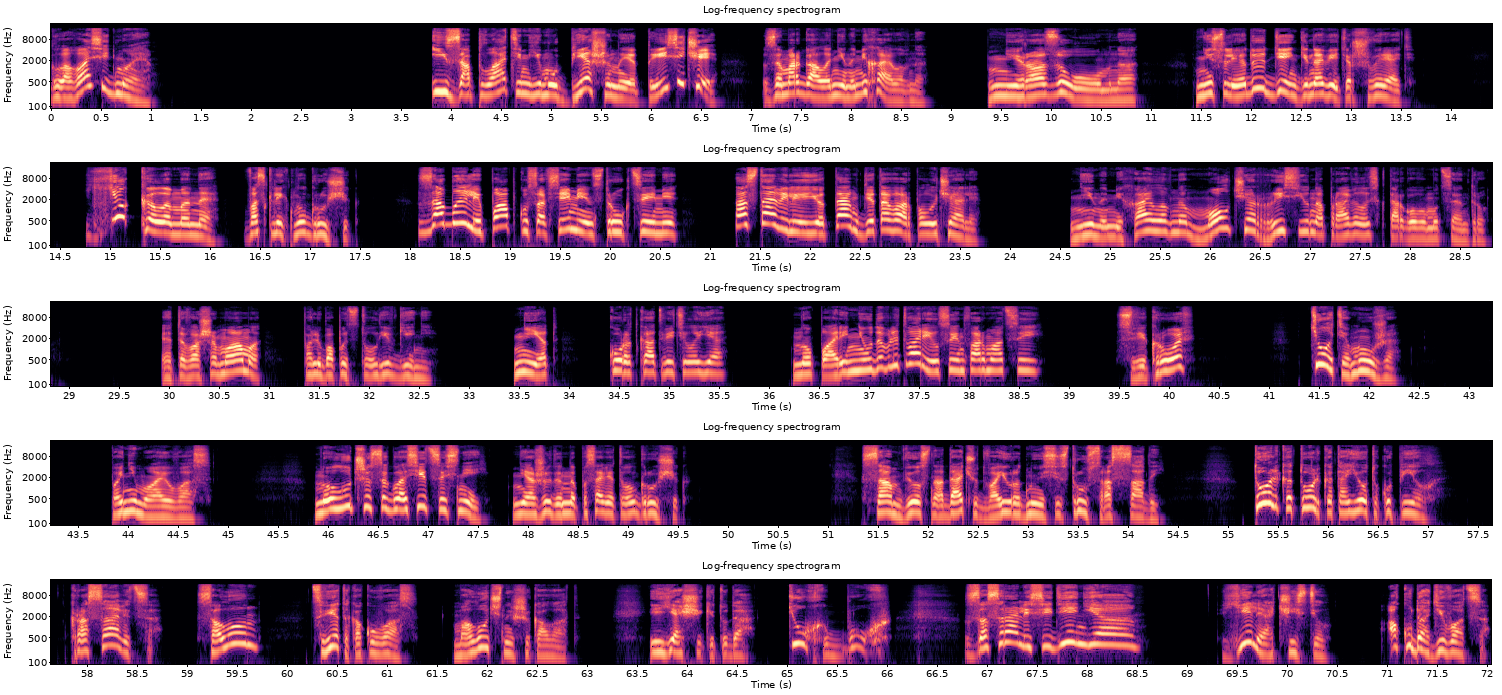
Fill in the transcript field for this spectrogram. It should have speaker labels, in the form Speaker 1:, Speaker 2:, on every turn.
Speaker 1: Глава седьмая. «И заплатим ему бешеные тысячи?» — заморгала Нина Михайловна. «Неразумно. Не следует деньги на ветер швырять». «Ёккало воскликнул грузчик. «Забыли папку со всеми инструкциями. Оставили ее там, где товар получали». Нина Михайловна молча рысью направилась к торговому центру. «Это ваша мама?» — полюбопытствовал Евгений. «Нет», — коротко ответила я. Но парень не удовлетворился информацией. «Свекровь?» «Тетя мужа». «Понимаю вас. Но лучше согласиться с ней», — неожиданно посоветовал грузчик. Сам вез на дачу двоюродную сестру с рассадой. Только-только Тойоту купил. Красавица. Салон цвета, как у вас. Молочный шоколад. И ящики туда. Тюх-бух. Засрали сиденья. Еле очистил. А куда деваться?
